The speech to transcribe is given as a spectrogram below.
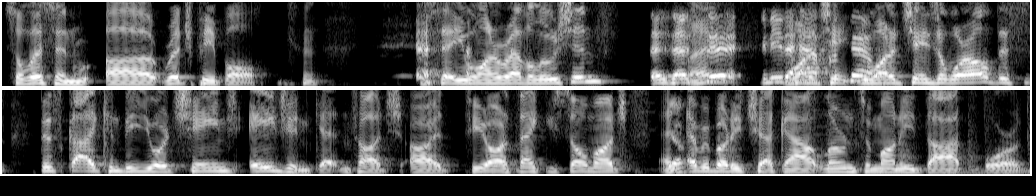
so listen, uh, rich people, you say you want a revolution. That's right? it. You need to have. Cha- you want to change the world. This this guy can be your change agent. Get in touch. All right, Tr. Thank you so much, and yep. everybody check out learntomoney.org.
